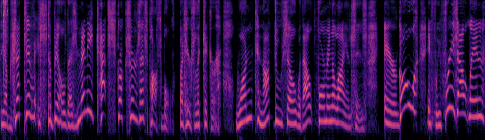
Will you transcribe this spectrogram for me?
The objective is to build as many cat structures as possible. But here's the kicker. One cannot do so without forming alliances. Ergo, if we freeze out Lynn,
